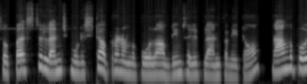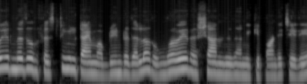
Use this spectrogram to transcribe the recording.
ஸோ ஃபர்ஸ்ட்டு லஞ்ச் முடிச்சுட்டு அப்புறம் நாங்கள் போகலாம் அப்படின்னு சொல்லி பிளான் பண்ணிட்டோம். நாங்கள் போயிருந்தது ஒரு ஃபெஸ்டிவல் டைம் அப்படின்றதால ரொம்பவே ரஷ்ஷாக இருந்தது அன்னைக்கு பாண்டிச்சேரி.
